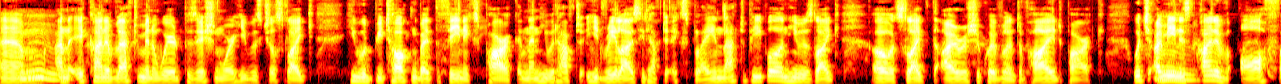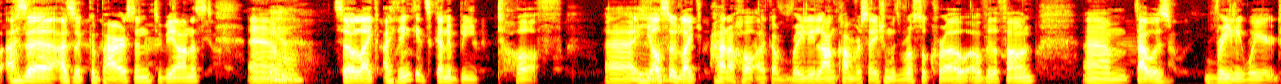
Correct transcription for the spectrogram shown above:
Um, Mm. and it kind of left him in a weird position where he was just like he would be talking about the Phoenix Park, and then he would have to he'd realize he'd have to explain that to people, and he was like, "Oh, it's like the Irish equivalent of Hyde Park," which I mean is Mm. kind of off as a as a comparison, to be honest. Um, yeah. so like I think it's going to be tough. Uh, He Mm. also like had a whole, like a really long conversation with Russell Crowe over the phone. Um, that was really weird.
